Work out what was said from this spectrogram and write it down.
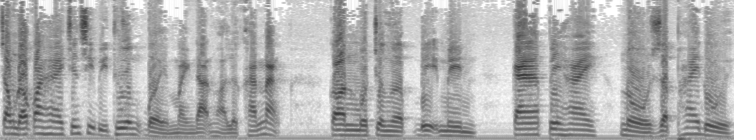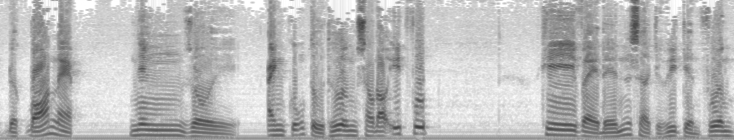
Trong đó có hai chiến sĩ bị thương bởi mảnh đạn hỏa lực khá nặng, còn một trường hợp bị mìn KP2 nổ dập hai đùi được bó nẹp, nhưng rồi anh cũng tử thương sau đó ít phút. Khi về đến sở chỉ huy tiền phương,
